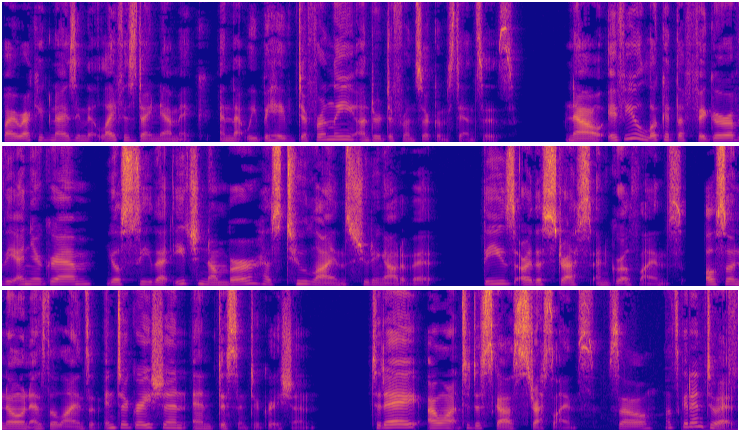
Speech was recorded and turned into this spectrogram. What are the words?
by recognizing that life is dynamic and that we behave differently under different circumstances. Now, if you look at the figure of the Enneagram, you'll see that each number has two lines shooting out of it. These are the stress and growth lines, also known as the lines of integration and disintegration. Today, I want to discuss stress lines. So let's get into it.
